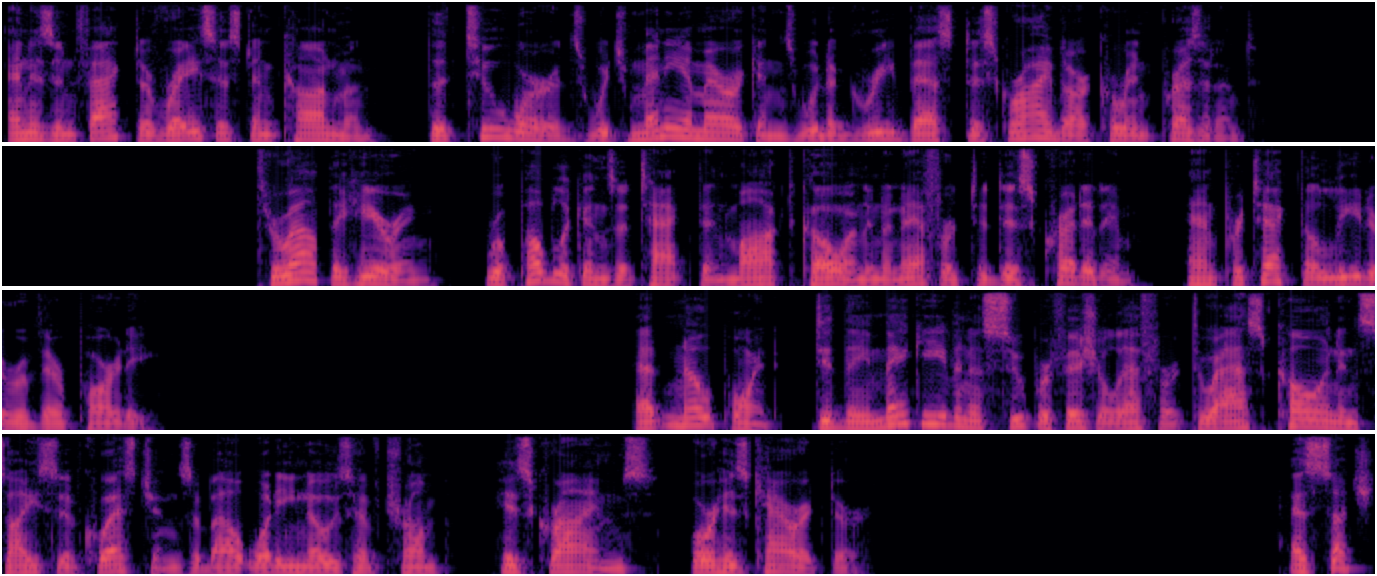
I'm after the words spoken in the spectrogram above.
and is in fact a racist and conman, the two words which many Americans would agree best describe our current president. Throughout the hearing, Republicans attacked and mocked Cohen in an effort to discredit him and protect the leader of their party. At no point did they make even a superficial effort to ask Cohen incisive questions about what he knows of Trump, his crimes, or his character. As such,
